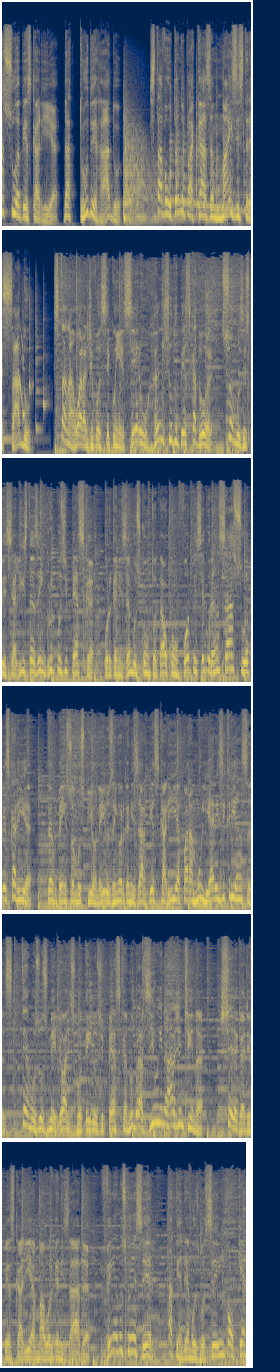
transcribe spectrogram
A sua pescaria dá tudo errado? Está voltando para casa mais estressado? Está na hora de você conhecer o Rancho do Pescador. Somos especialistas em grupos de pesca. Organizamos com total conforto e segurança a sua pescaria. Também somos pioneiros em organizar pescaria para mulheres e crianças. Temos os melhores roteiros de pesca no Brasil e na Argentina. Chega de pescaria mal organizada. Venha nos conhecer. Atendemos você em qualquer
